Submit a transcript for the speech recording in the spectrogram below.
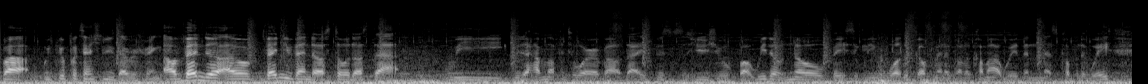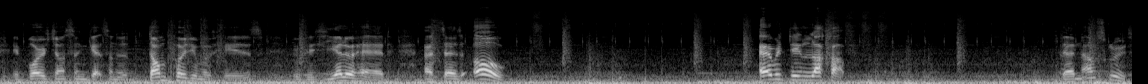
But we could potentially lose everything. Our vendor, our venue vendors told us that we we don't have nothing to worry about. That is business as usual. But we don't know basically what the government are going to come out with in the next couple of weeks. If Boris Johnson gets on a dumb podium of his with his yellow head and says, "Oh, everything lock up," then I'm screwed.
